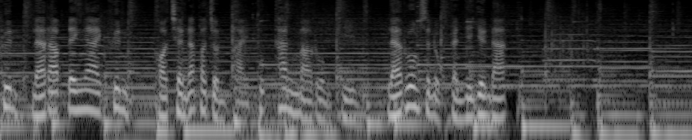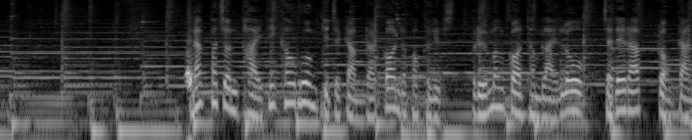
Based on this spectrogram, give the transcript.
ขึ้น และรับได้ง่ายขึ้น ขอเชิญนักผจญภัยทุกท่านมารวมทีม และร่วมสนุกกันเยอะๆนะ นักผจญภัยที่เข้าร่วมกิจกรรม Dragon Apocalypse หรือมังกรทำลายโลก จะได้รับกล่องการ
